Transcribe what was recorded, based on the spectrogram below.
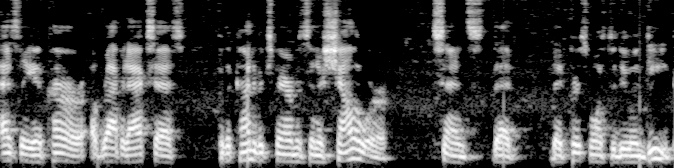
as they occur of rapid access for the kind of experiments in a shallower sense that, that Chris wants to do in deep.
